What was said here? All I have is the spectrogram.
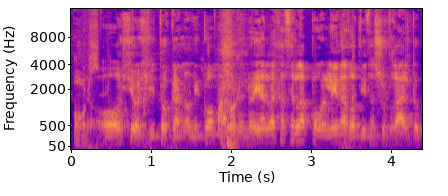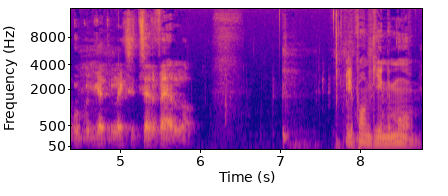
Ό- Όχι. όχι, όχι, το κανονικό μάλλον εννοεί, αλλά θα ήθελα πολύ να δω τι θα σου βγάλει το Google για τη λέξη τσερβέλο. Λοιπόν, Γκίνη μου.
